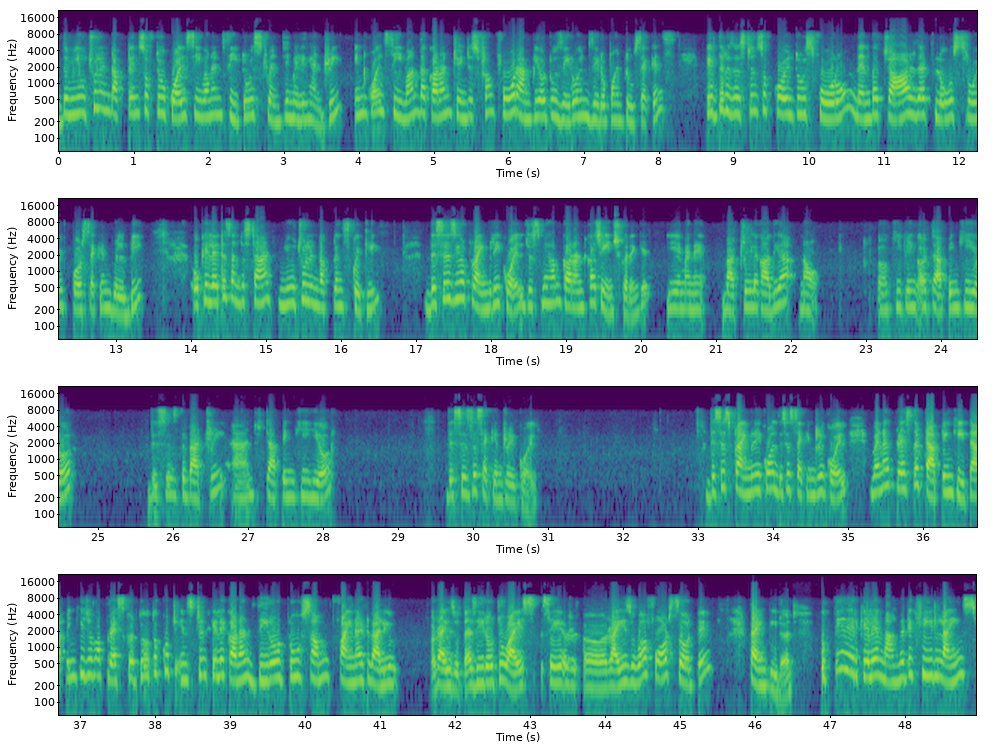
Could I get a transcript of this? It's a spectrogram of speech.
The mutual inductance of two coils C1 and C2 is 20 millihenry. In coil C1, the current changes from 4 ampere to 0 in 0.2 seconds. If the resistance of coil 2 is 4 ohm, then the charge that flows through it per second will be. Okay, let us understand mutual inductance quickly. This is your primary coil जिसमें हम current का change करेंगे ये मैंने battery लगा now uh, keeping a tapping key here this is the battery and tapping key here this is the secondary coil this is primary coil this is secondary coil when i press the tapping key tapping key जब आप press करते हो तो कुछ instant के लिए current zero to some finite value rise होता है zero to i से uh, rise हुआ for certain time period उतनी देर के लिए magnetic field lines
